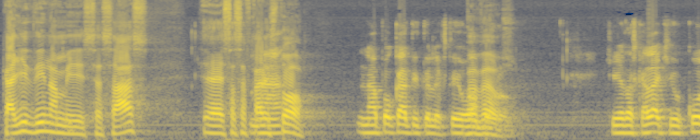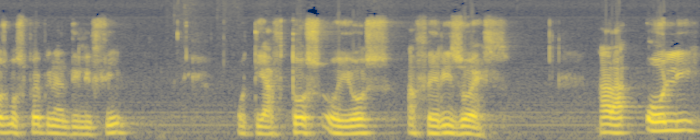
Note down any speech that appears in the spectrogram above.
Καλή δύναμη σε εσάς. Ε, σας ευχαριστώ. Να, να πω κάτι τελευταίο. Βεβαίως. Κύριε Δασκαλάκη, ο κόσμος πρέπει να αντιληφθεί ότι αυτός ο ιός αφαιρεί ζωές. Άρα όλοι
